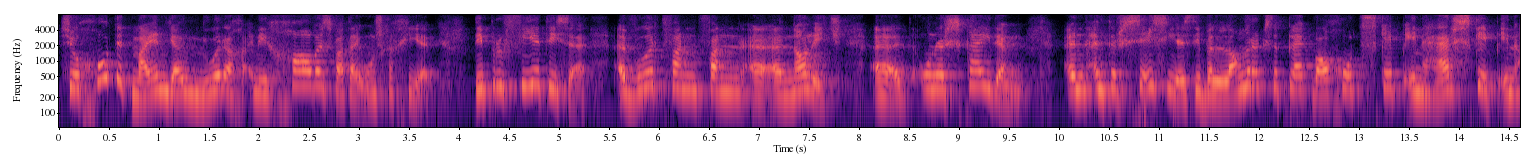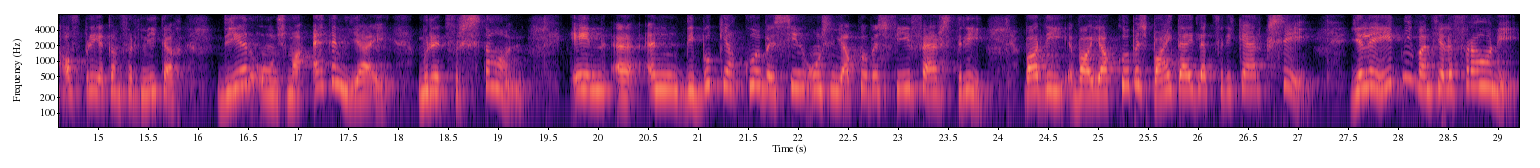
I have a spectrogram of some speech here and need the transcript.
So God het my en jou nodig in die gawes wat hy ons gegee het. Die profetiese, 'n woord van van 'n uh, knowledge, 'n uh, onderskeiding. In intersessie is die belangrikste plek waar God skep en herskep en afbreek en vernietig deur ons, maar ek en jy moet dit verstaan. En uh, in die boek Jakobus sien ons in Jakobus 4 vers 3 waar die waar Jakobus baie duidelik vir die kerk sê: "Julle het nie want julle vra nie."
